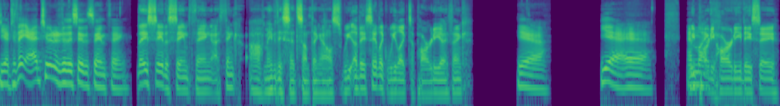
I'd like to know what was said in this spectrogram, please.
yeah. Do they add to it or do they say the same thing? They say the same thing. I think. Oh, maybe they said something else. We uh, they say like we like to party. I think Yeah, yeah, yeah. And we like, party hardy. They say.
